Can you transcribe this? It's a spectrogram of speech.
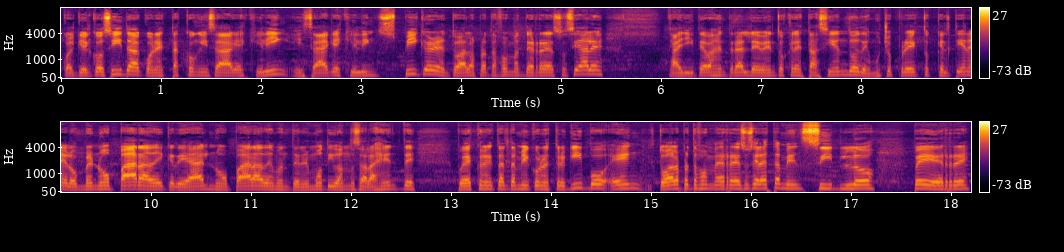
cualquier cosita, conectas con Isaac Esquilín, Isaac Esquilín Speaker en todas las plataformas de redes sociales. Allí te vas a enterar de eventos que él está haciendo, de muchos proyectos que él tiene. El hombre no para de crear, no para de mantener motivándose a la gente. Puedes conectar también con nuestro equipo en todas las plataformas de redes sociales también. Sidlo PR,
